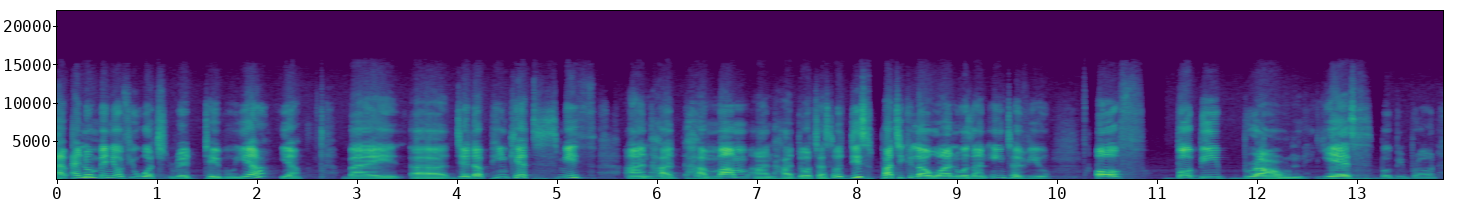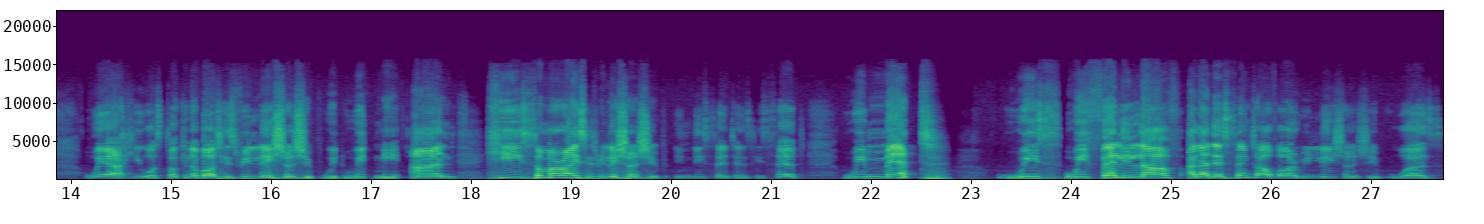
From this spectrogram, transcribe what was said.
I, I, know many of you watch Red Table, yeah? Yeah. By uh, Jada Pinkett Smith and her, her mom and her daughter. So this particular one was an interview of Bobby Brown. Yes, Bobby Brown, where he was talking about his relationship with Whitney. And he summarized his relationship in this sentence. He said, We met, we, we fell in love, and at the center of our relationship was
